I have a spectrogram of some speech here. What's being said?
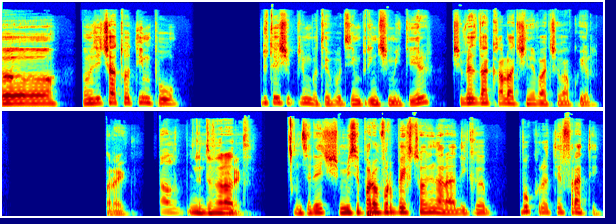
Uh, îmi zicea tot timpul, du-te și plimbă-te puțin prin cimitir și vezi dacă a luat cineva ceva cu el. Corect. E adevărat. Corect. Înțelegi? Și mi se pare o vorbă extraordinară. Adică, bucură-te, frate.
